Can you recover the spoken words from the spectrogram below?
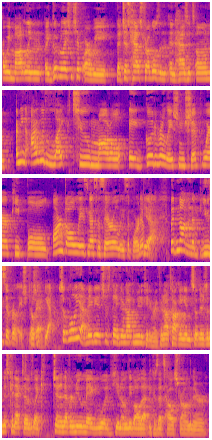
are we modeling a good relationship? Or are we that just has struggles and, and has its own? I mean, I would like to model a good relationship where people aren't always necessarily supportive. Yeah. But not an abusive relationship. Okay, Yeah. So well, yeah, maybe it's just like they're not communicating right. They're not talking, and so there's a misconnect of like Jenna never knew Meg would you know leave all that because that's how strong they're.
